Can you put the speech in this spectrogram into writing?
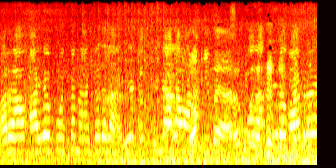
અરે આ આયો પોતા નાચા દાદા એ કચ્છી જાલા વાલા પૂરા ભાગ રહે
